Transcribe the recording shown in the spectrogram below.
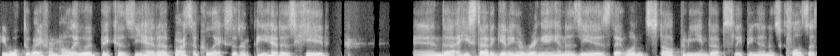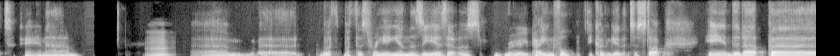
he walked away from Hollywood because he had a bicycle accident. He hit his head and uh, he started getting a ringing in his ears that wouldn't stop. And he ended up sleeping in his closet and um, Mm. Um, uh, with, with this ringing in his ears. That was very painful. He couldn't get it to stop. He ended up uh,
